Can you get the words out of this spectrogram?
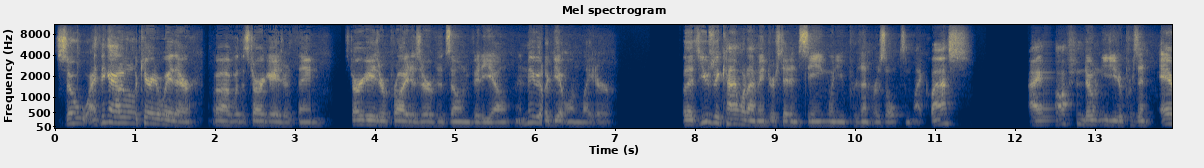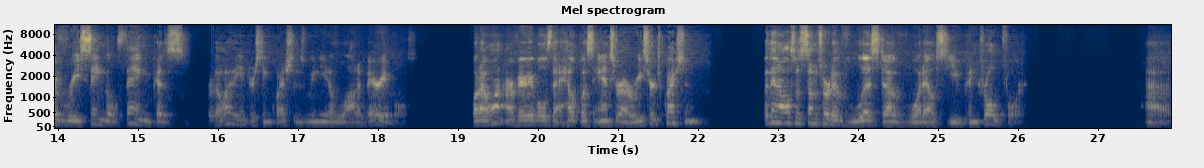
So I think I got a little carried away there uh, with the Stargazer thing. Stargazer probably deserves its own video, and maybe it'll get one later. But that's usually kind of what I'm interested in seeing when you present results in my class. I often don't need you to present every single thing because for a lot of the interesting questions, we need a lot of variables. What I want are variables that help us answer our research question, but then also some sort of list of what else you controlled for. Uh,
